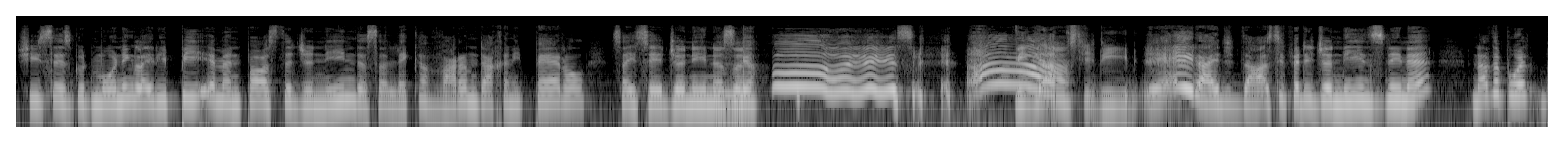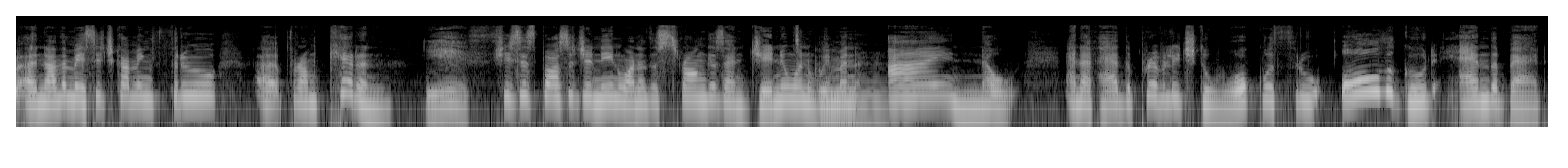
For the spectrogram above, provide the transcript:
She says, Good morning, Lady PM and Pastor Janine. Dis 'n lekker warm dag in die Parel. Sy sê Janine is huis. Big Ah, ups, Janine. yeah, right. Daar's vir die Janines nie, né? Another another message coming through uh, from Karen. Yes. She says, Pastor Janine, one of the strongest and genuine women I know, and I've had the privilege to walk with through all the good and the bad.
